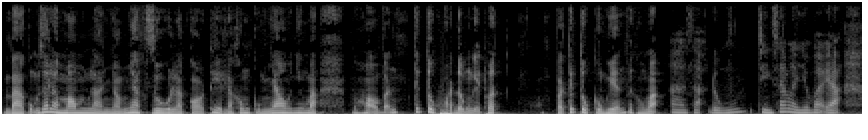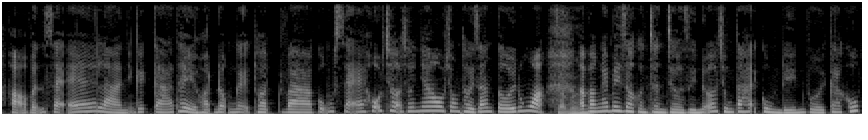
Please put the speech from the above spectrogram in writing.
và cũng rất là mong là nhóm nhạc dù là có thể là không cùng nhau nhưng mà họ vẫn tiếp tục hoạt động nghệ thuật và tiếp tục cống hiến phải không ạ? À dạ đúng, chính xác là như vậy ạ. Họ vẫn sẽ là những cái cá thể hoạt động nghệ thuật và cũng sẽ hỗ trợ cho nhau trong thời gian tới đúng không ạ? Dạ vâng. à, và ngay bây giờ còn chần chờ gì nữa, chúng ta hãy cùng đến với ca khúc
